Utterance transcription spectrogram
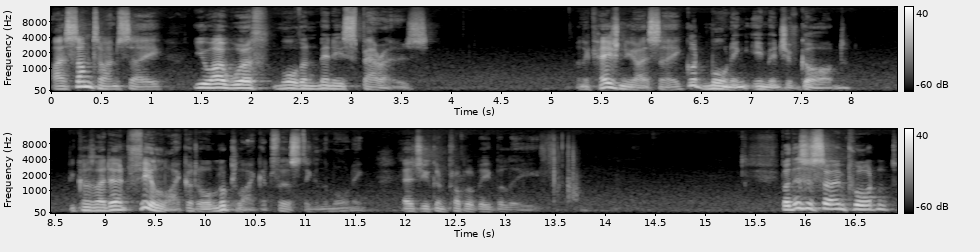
I sometimes say, You are worth more than many sparrows. And occasionally I say, Good morning, image of God, because I don't feel like it or look like it first thing in the morning, as you can probably believe. But this is so important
